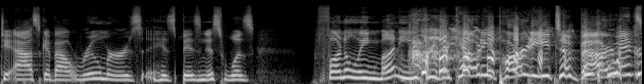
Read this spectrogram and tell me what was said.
to ask about rumors his business was funneling money through the county party to Bowerman's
